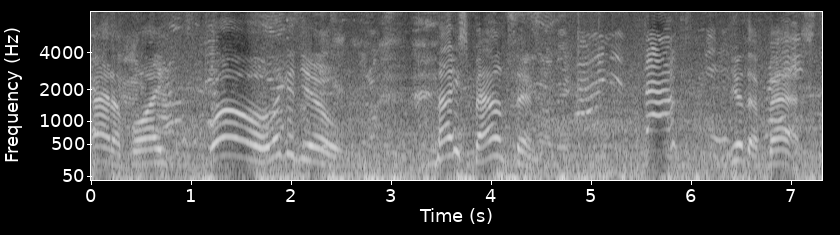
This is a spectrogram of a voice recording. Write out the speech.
Atta boy. Whoa, look at you. Nice bouncing. You're the best.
